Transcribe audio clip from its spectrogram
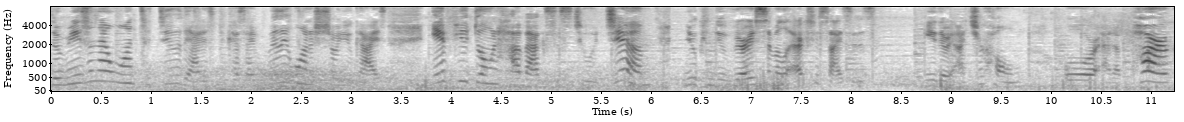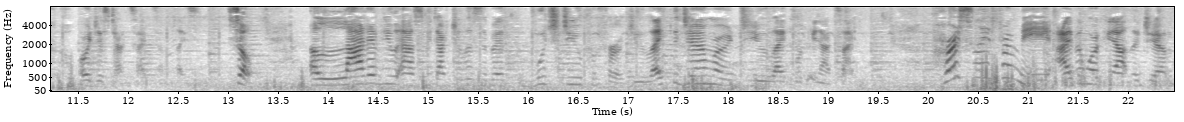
The reason I want to do that is because I really want to show you guys if you don't have access to a gym, you can do very similar exercises either at your home or at a park or just outside someplace. So, a lot of you ask me, Dr. Elizabeth, which do you prefer? Do you like the gym or do you like working outside? Personally, for me, I've been working out in the gym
